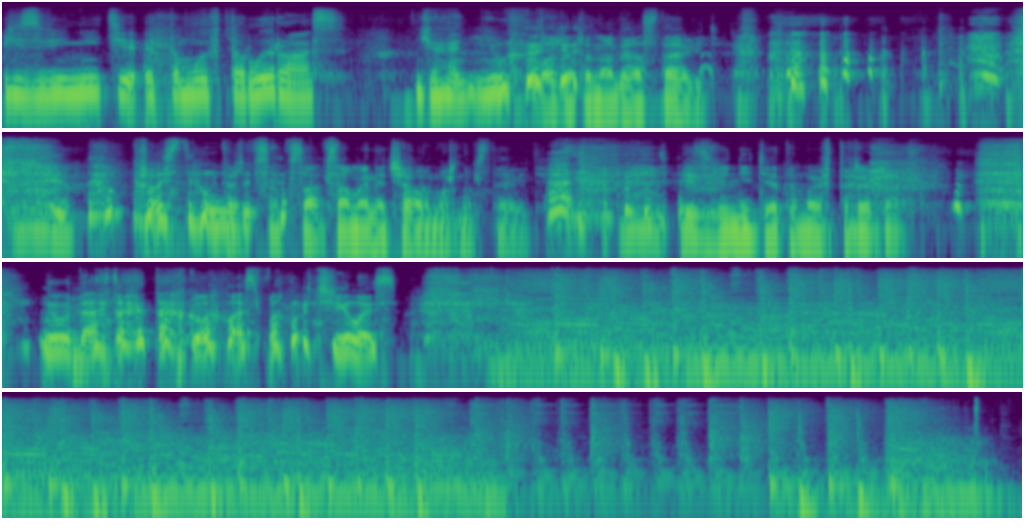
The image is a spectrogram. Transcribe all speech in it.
Извините, это мой второй раз. Я не... Вот это надо оставить. Просто ужас. Это в, в самое начало можно вставить. Извините, это мой второй раз. Ну да, так, так у вас получилось.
